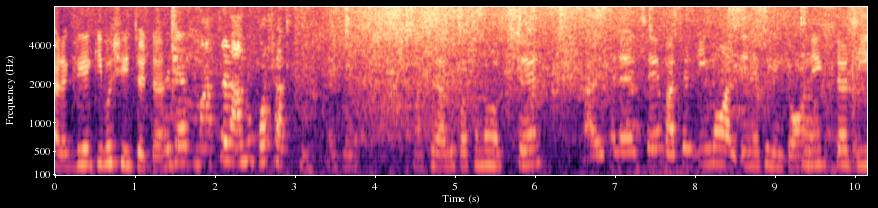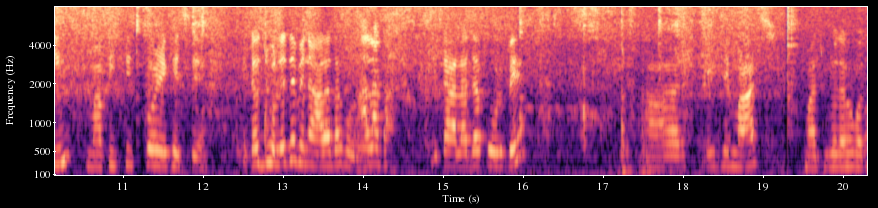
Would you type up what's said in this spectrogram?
আর একদিকে কি বসিয়েছে এটা? মাছের আলু কষাচ্ছি। মাছের আলু কষানো হচ্ছে। আর এখানে আছে মাছের ডিমও এনেছে কিন্তু অনেকটা ডিম। মা পিস পিস করে রেখেছে। এটাও ঝোলে দেবে না আলাদা করবে? আলাদা। এটা আলাদা করবে। আর এই যে মাছ মাছগুলো দেখো কত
